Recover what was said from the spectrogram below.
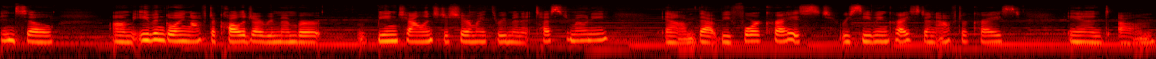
And so, um, even going off to college, I remember being challenged to share my three minute testimony um, that before Christ, receiving Christ, and after Christ. And um,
